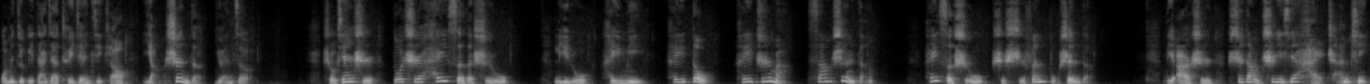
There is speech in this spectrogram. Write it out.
我们就给大家推荐几条养肾的原则。首先是多吃黑色的食物，例如黑米、黑豆、黑芝麻、桑葚等，黑色食物是十分补肾的。第二是适当吃一些海产品，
